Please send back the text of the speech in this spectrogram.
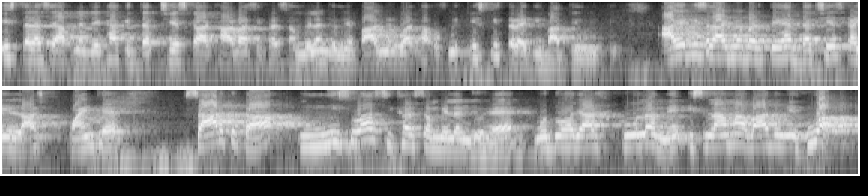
इस तरह से आपने देखा कि दक्षेश का अठारवा शिखर सम्मेलन जो नेपाल में हुआ था, उसमें किस किस तरह की बातें हुई थी। आगे की स्लाइड में बढ़ते हैं। दक्षेश का ये लास्ट पॉइंट है सार्क का 19वां शिखर सम्मेलन जो है, वो 2016 में इस्लामाबाद में हुआ।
